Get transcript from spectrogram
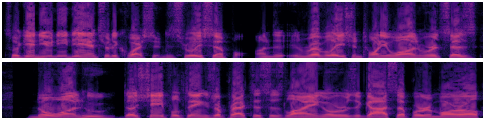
So again, you need to answer the question. It's really simple. in Revelation 21, where it says, "No one who does shameful things or practices lying or is a gossip or immoral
